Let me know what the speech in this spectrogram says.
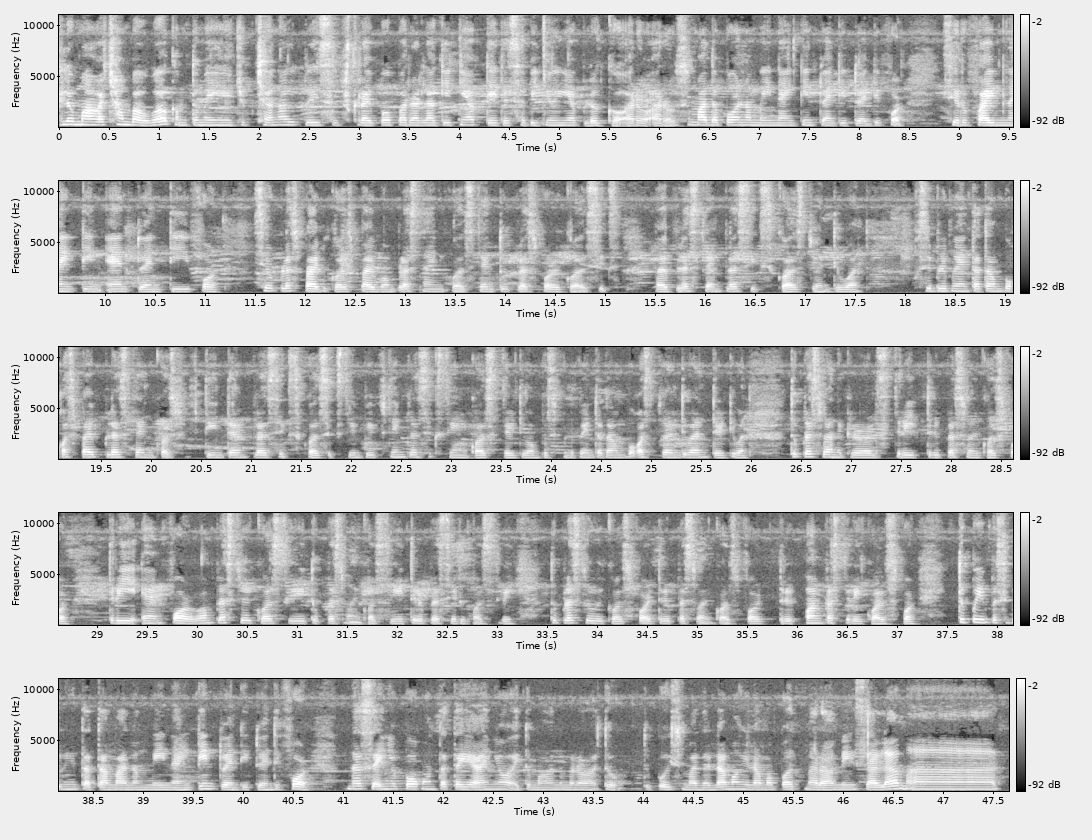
Hello mga kachamba, welcome to my YouTube channel. Please subscribe po para lagi niyo updated sa video niya upload ko araw-araw. Sumada po ng May 19, 2024, 05, 19, and 24. 0 plus 5 equals 5, 1 plus 9 equals 10, 2 plus 4 equals 6, 5 plus 10 plus 6 equals 21. Posible po yung bukas 5 plus 10 equals 15, 10 plus 6 equals 16, 15 plus 16 equals 31. Posible po yung bukas 21, 31. 2 plus 1 equals 3, 3 plus 1 equals 4, 3 and 4. 1 plus 2 equals 3, 2 plus 1 equals 3, 3 plus 3 equals 3, 2 plus 2 equals 4, 3 plus 1 equals 4, 3, 1 plus 3 equals 4. Ito po yung posibleng tatama ng May 19, 2024. Nasa inyo po kung tatayaan nyo ito mga numero ito. Ito po is lamang lamang po at maraming salamat.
